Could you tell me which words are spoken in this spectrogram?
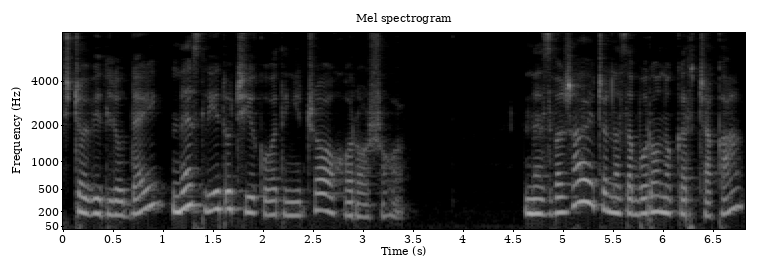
що від людей не слід очікувати нічого хорошого. Незважаючи на заборону Керчака,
